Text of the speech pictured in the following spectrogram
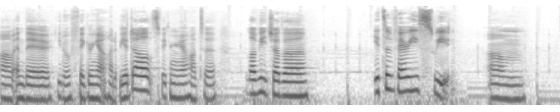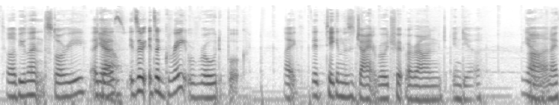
um, and they're you know figuring out how to be adults, figuring out how to love each other. It's a very sweet, um, turbulent story. I Yeah. guess it's a it's a great road book. Like they're taking this giant road trip around India. Yeah. Uh, and I,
